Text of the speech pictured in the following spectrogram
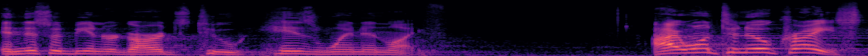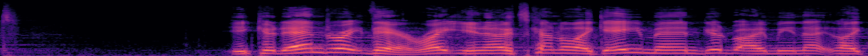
And this would be in regards to his win in life. I want to know Christ. It could end right there, right? You know, it's kind of like, amen, goodbye. I mean, that, like,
